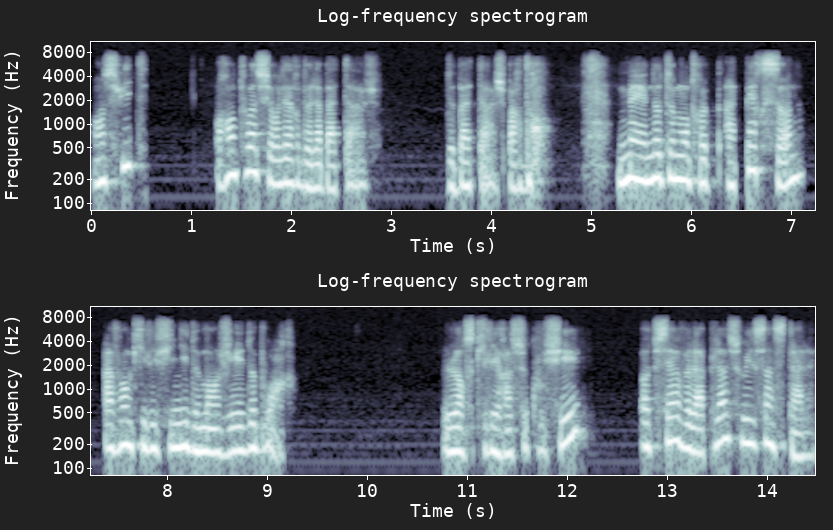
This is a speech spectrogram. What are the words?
Ensuite, rends-toi sur l'air de l'abattage. De battage, pardon. Mais ne te montre à personne avant qu'il ait fini de manger et de boire. Lorsqu'il ira se coucher, observe la place où il s'installe.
